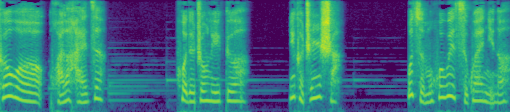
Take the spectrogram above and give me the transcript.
可我怀了孩子，我的钟离哥。你可真傻，我怎么会为此怪你呢？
